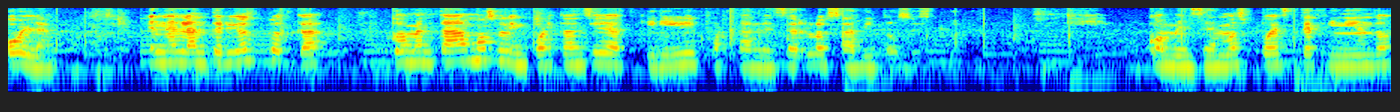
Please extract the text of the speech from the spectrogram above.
Hola, en el anterior podcast comentábamos la importancia de adquirir y fortalecer los hábitos de estudio. Comencemos pues definiendo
